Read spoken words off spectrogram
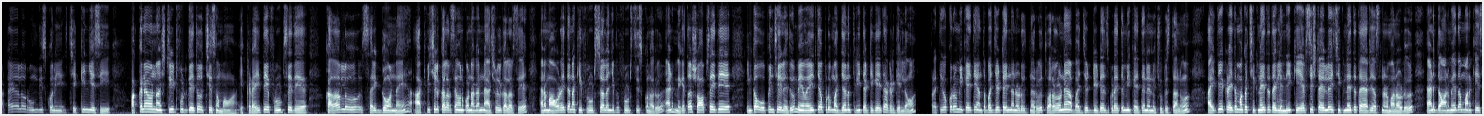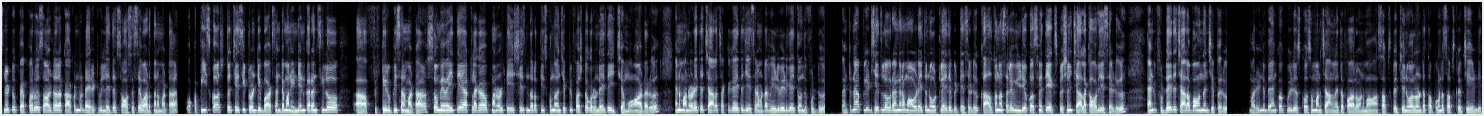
పటాయాలో room తీసుకొని check in చేసి పక్కనే ఉన్న స్ట్రీట్ ఫుడ్కి అయితే వచ్చేసాం మామ. ఇక్కడైతే ఫ్రూట్స్ అయితే కలర్లు సరిగ్గా ఉన్నాయి. ఆర్టిఫిషియల్ కలర్స్ ఏమనుకున్నా కానీ న్యాచురల్ కలర్సే అండ్ మావాడైతే నాకు ఈ ఫ్రూట్స్ చాలని చెప్పి ఫ్రూట్స్ తీసుకున్నారు. అండ్ మిగతా షాప్స్ అయితే ఇంకా ఓపెన్ చేయలేదు. మేమైతే అప్పుడు మధ్యాహ్నం త్రీ థర్టీకి అయితే అక్కడికి వెళ్ళాం. ప్రతి ఒక్కరూ మీకైతే ఎంత బడ్జెట్ అయిందని అడుగుతున్నారు. త్వరలోనే ఆ బడ్జెట్ డీటెయిల్స్ కూడా అయితే మీకైతే నేను చూపిస్తాను. అయితే ఇక్కడైతే మాకు చికెన్ అయితే తగిలింది. కేఎఫ్సీ స్టైల్లో ఈ చికెన్ అయితే తయారు చేస్తున్నాడు మనోడు. అండ్ దాని మీద మనకి వేసినట్టు పెప్పర్ సాల్ట్ అలా కాకుండా డైరెక్ట్ వీళ్ళైతే సాసెసే వాడతానమాట ఒక పీస్ కాస్ట్ వచ్చేసి ట్వంటీ బాట్స్ అంటే మన ఇండియన్ కరెన్సీలో ఫిఫ్టీ రూపీస్ అనమాట సో మేమైతే అట్లాగా మనోళ్ళు టేస్ట్ చేసిన తర్వాత తీసుకుందాం అని చెప్పి ఫస్ట్ ఒక రెండు అయితే ఇచ్చాము ఆర్డర్ అండ్ మనోడైతే చాలా చక్కగా అయితే చేశాడనమాట వేడివేడిగా అయితే ఉంది ఫుడ్ వెంటనే ఆ ప్లేట్ చేతిలోకి రాగానే మావాడైతే నోట్లో అయితే పెట్టేశాడు. కాలుతున్నా సరే వీడియో కోసం అయితే ఎక్స్ప్రెషన్ చాలా కవర్ చేశాడు. అండ్ ఫుడ్ అయితే చాలా బాగుందని చెప్పారు. మరిన్ని బ్యాంకాక్ వీడియోస్ కోసం మన ఛానల్ అయితే ఫాలో అవ్వండి మా సబ్స్క్రైబ్ చేయని వాళ్ళు ఉంటే తప్పకుండా సబ్స్క్రైబ్ చేయండి.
